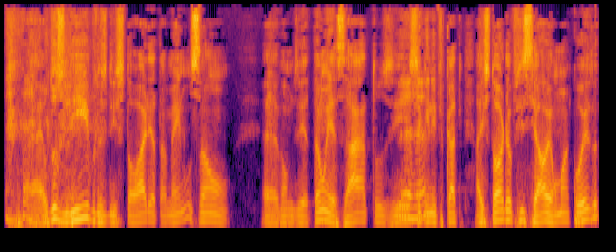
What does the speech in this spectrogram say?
é, dos livros de história também não são é, vamos dizer, tão exatos e uhum. significativos. A história oficial é uma coisa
